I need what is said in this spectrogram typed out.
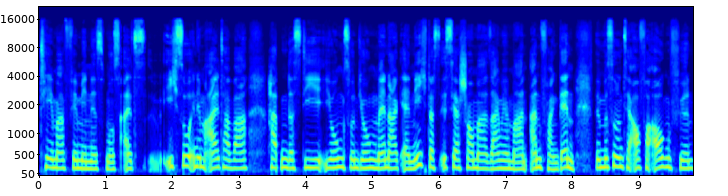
Thema Feminismus. Als ich so in dem Alter war, hatten das die Jungs und jungen Männer eher nicht. Das ist ja schon mal, sagen wir mal, ein Anfang. Denn wir müssen uns ja auch vor Augen führen,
